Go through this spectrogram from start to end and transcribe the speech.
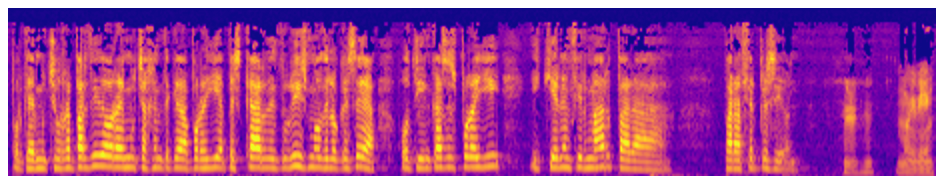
porque hay mucho repartidor, hay mucha gente que va por allí a pescar, de turismo, de lo que sea, o tienen casas por allí y quieren firmar para, para hacer presión. Muy bien.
